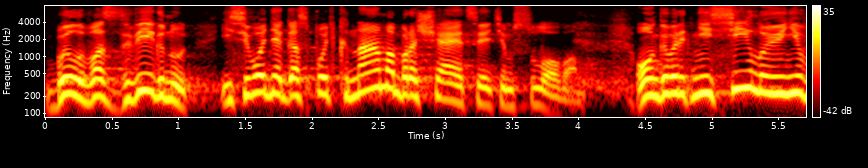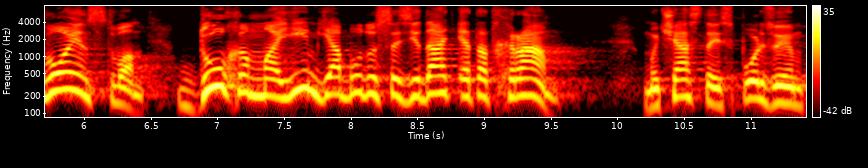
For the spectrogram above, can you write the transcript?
был воздвигнут, и сегодня Господь к нам обращается этим словом – он говорит, не силою и не воинством, духом моим я буду созидать этот храм. мы часто используем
